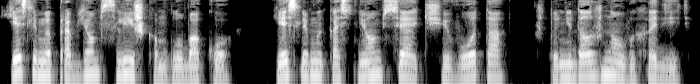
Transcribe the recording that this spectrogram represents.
Если мы пробьем слишком глубоко, если мы коснемся чего-то, что не должно выходить.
